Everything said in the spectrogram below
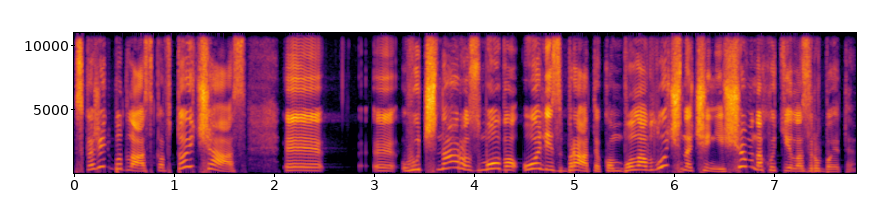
Скажіть, будь ласка, в той час е, е, гучна розмова Олі з братиком була влучна чи ні? Що вона хотіла зробити?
